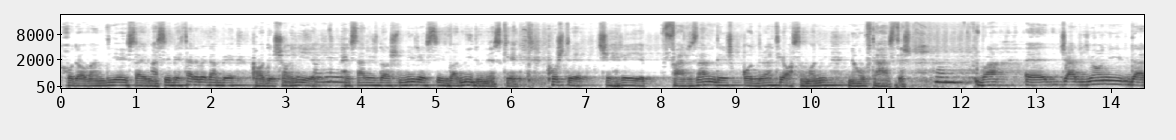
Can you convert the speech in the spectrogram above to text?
خداوندی عیسی مسیح بهتره بگم به پادشاهی پسرش داشت می‌رسید و می‌دونست که پشت چهره فرزندش قدرتی آسمانی نهفته هستش. و جریانی در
